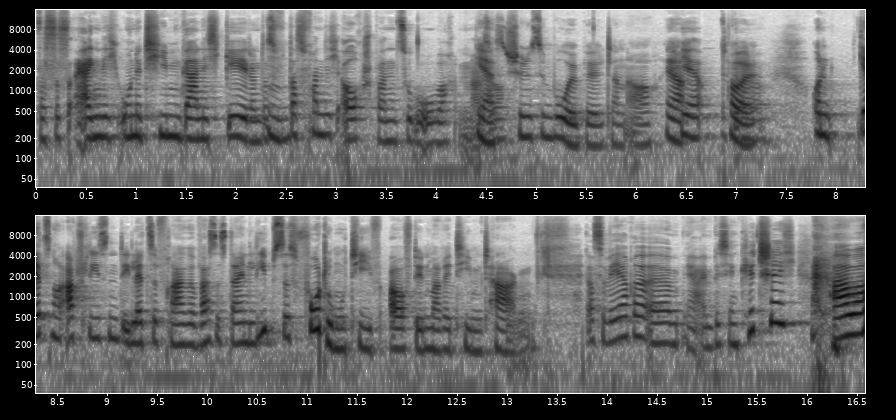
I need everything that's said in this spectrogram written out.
dass es eigentlich ohne Team gar nicht geht. Und das, das fand ich auch spannend zu beobachten. Also, Mhm. Ja, ist ein schönes Symbolbild dann auch. Ja, Ja, toll. genau. Und jetzt noch abschließend die letzte Frage. Was ist dein liebstes Fotomotiv auf den maritimen Tagen? Das wäre ähm, ja ein bisschen kitschig, aber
